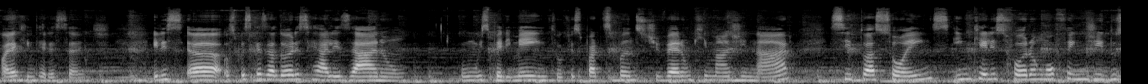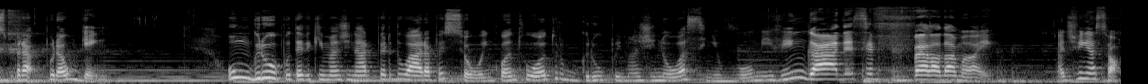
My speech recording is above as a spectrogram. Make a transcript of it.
Olha que interessante. Eles, uh, os pesquisadores realizaram um experimento que os participantes tiveram que imaginar situações em que eles foram ofendidos pra, por alguém. Um grupo teve que imaginar perdoar a pessoa, enquanto o outro grupo imaginou assim: eu vou me vingar desse fela da mãe. Adivinha só?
